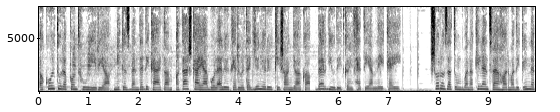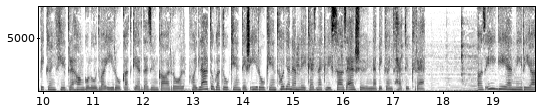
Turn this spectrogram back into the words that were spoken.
A kultúra.hu írja, miközben dedikáltam, a táskájából előkerült egy gyönyörű kis angyalka, Berg Judit könyvheti emlékei. Sorozatunkban a 93. ünnepi könyvhétre hangolódva írókat kérdezünk arról, hogy látogatóként és íróként hogyan emlékeznek vissza az első ünnepi könyvhetükre. Az IGN írja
